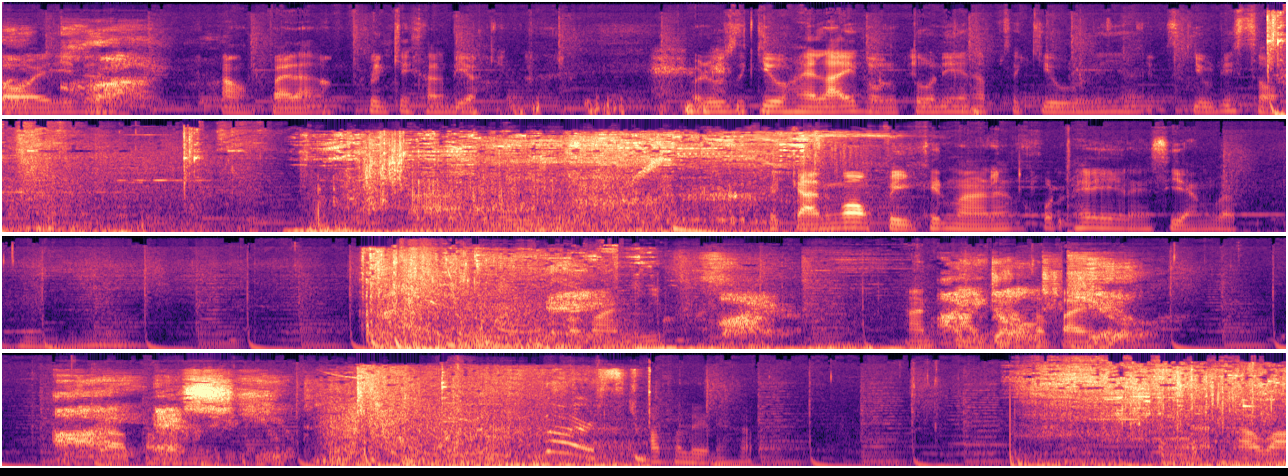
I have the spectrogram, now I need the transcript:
รอย but นิดนึง crime. เอาไปแล้วขึ้นแค่ครั้งเดียว มาดูสกิลไฮไลท์ของตัวนี้นะครับสกิลนี้ฮะสกิลที่สองอ่านี่เป็นการงอกปีกขึ้นมานะโคตรเท่เลยเสียงแบบหืมประมาณนี้ Fire. อันปีก I ต่อ don't ไป kill. I Stop. execute. เข้ามาเลยนะครับเนี่ยทาวา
